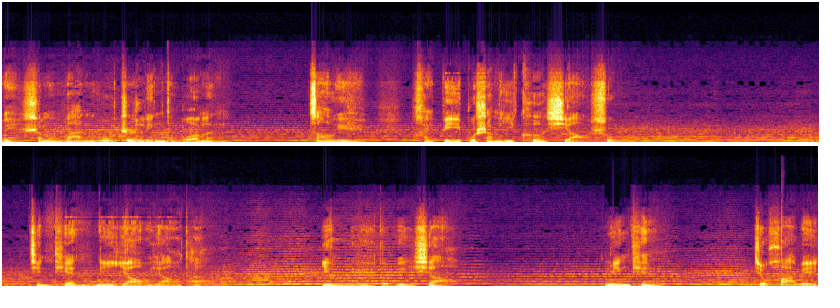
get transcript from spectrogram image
为什么万物之灵的我们遭遇还比不上一棵小树？今天你摇摇它，优越的微笑，明天就化为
